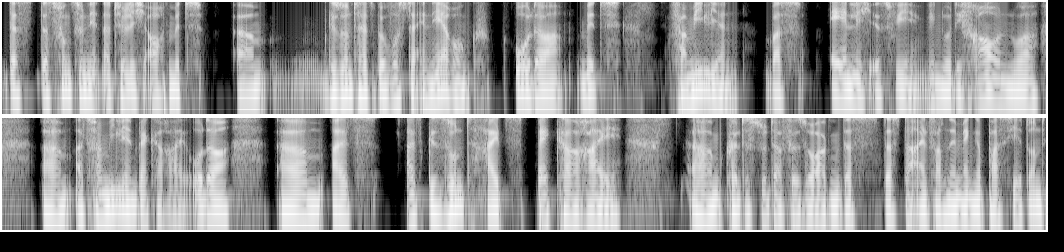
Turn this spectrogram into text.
das, das funktioniert natürlich auch mit ähm, gesundheitsbewusster Ernährung oder mit Familien, was ähnlich ist wie, wie nur die Frauen, nur ähm, als Familienbäckerei oder ähm, als, als Gesundheitsbäckerei ähm, könntest du dafür sorgen, dass, dass da einfach eine Menge passiert. Und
